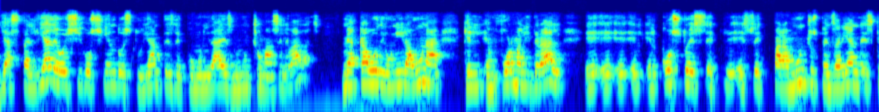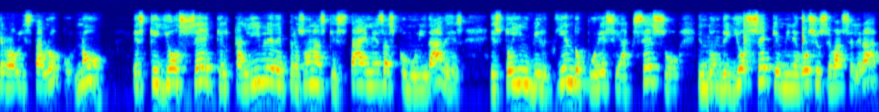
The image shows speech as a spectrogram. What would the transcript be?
y hasta el día de hoy sigo siendo estudiantes de comunidades mucho más elevadas. Me acabo de unir a una que en forma literal eh, eh, el, costo es, es, para muchos pensarían es que Raúl está loco. No, es que yo sé que el calibre de personas que está en esas comunidades estoy invirtiendo por ese acceso en donde yo sé que mi negocio se va a acelerar.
